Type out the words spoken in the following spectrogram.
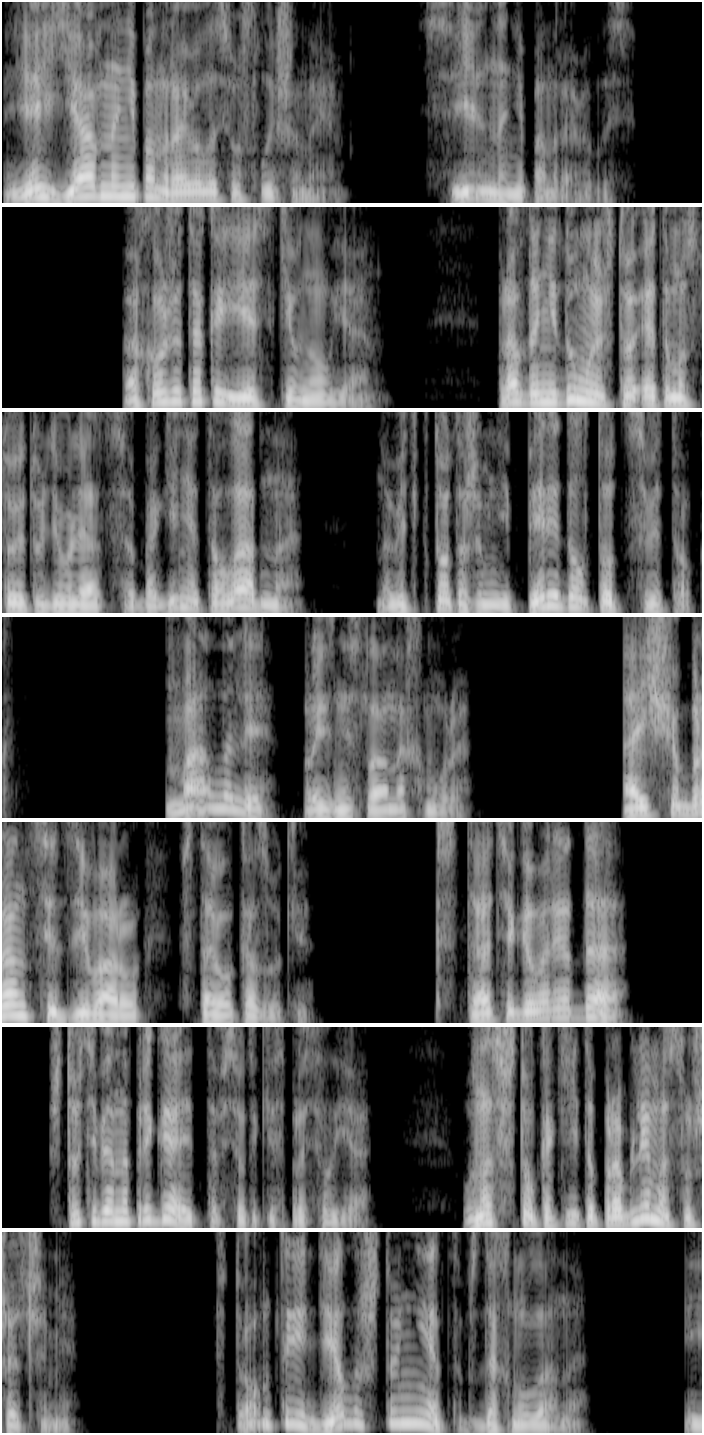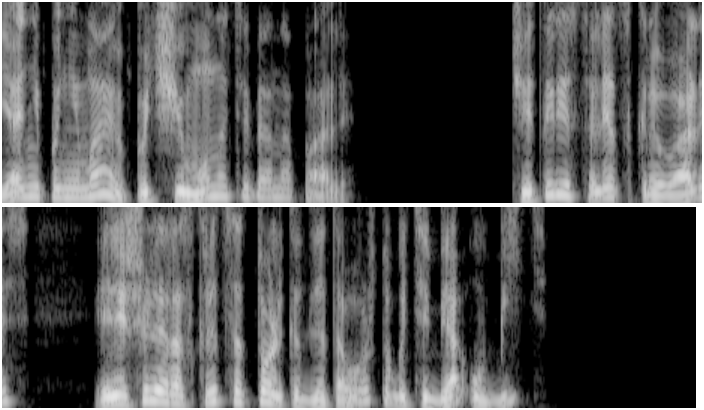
Ей явно не понравилось услышанное. Сильно не понравилось. «Похоже, так и есть», — кивнул я. Правда, не думаю, что этому стоит удивляться. Богиня-то ладно, но ведь кто-то же мне передал тот цветок. «Мало ли», — произнесла она хмуро. «А еще Бранд Сидзивару», — вставил Казуки. «Кстати говоря, да. Что тебя напрягает-то?» — все-таки спросил я. «У нас что, какие-то проблемы с ушедшими?» «В том-то и дело, что нет», — вздохнула она. «И я не понимаю, почему на тебя напали. Четыреста лет скрывались, и решили раскрыться только для того, чтобы тебя убить?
